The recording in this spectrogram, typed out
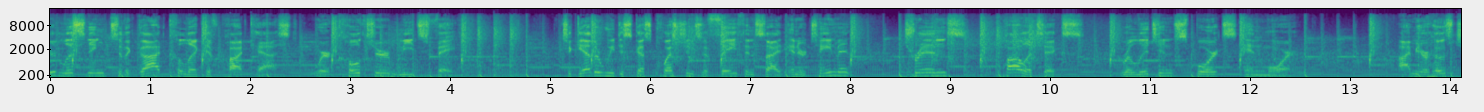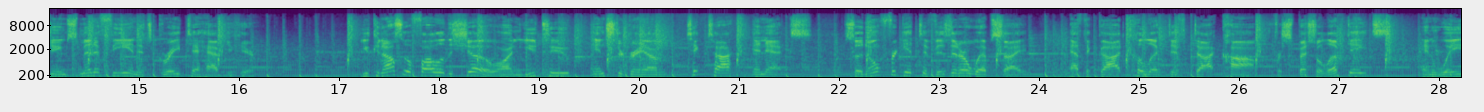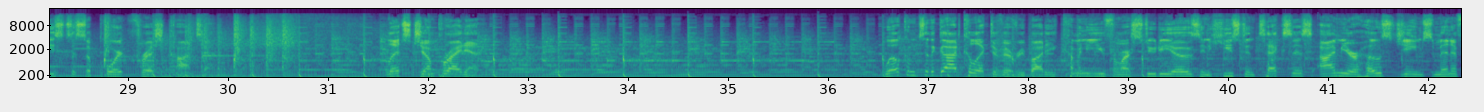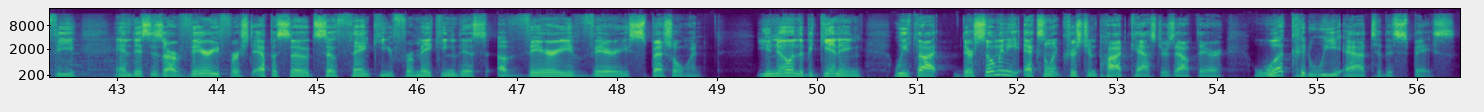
You're listening to the God Collective podcast, where culture meets faith. Together, we discuss questions of faith inside entertainment, trends, politics, religion, sports, and more. I'm your host, James Menifee, and it's great to have you here. You can also follow the show on YouTube, Instagram, TikTok, and X. So don't forget to visit our website at thegodcollective.com for special updates and ways to support fresh content. Let's jump right in. Welcome to the God Collective, everybody. Coming to you from our studios in Houston, Texas. I'm your host, James Menifee, and this is our very first episode. So thank you for making this a very, very special one. You know, in the beginning, we thought there's so many excellent Christian podcasters out there. What could we add to this space?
